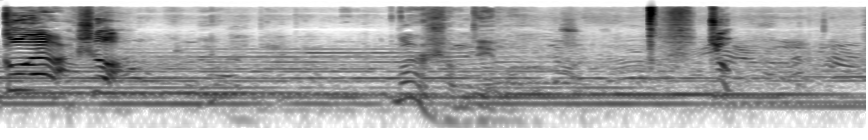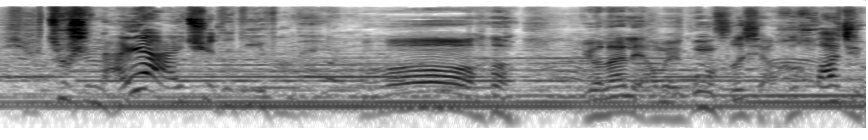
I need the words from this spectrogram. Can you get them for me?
勾栏瓦舍？那是什么地方？就，也就是男人爱去的地方呗。哦，原来两位公子想喝花酒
